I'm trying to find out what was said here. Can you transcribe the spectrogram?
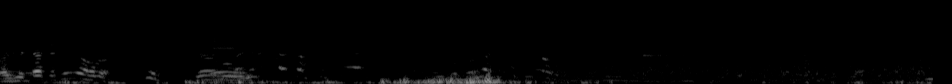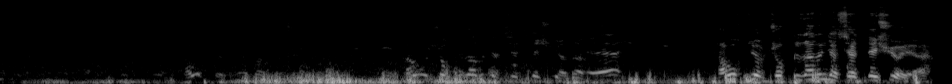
Ya yeter dedin ya oğlum. Tavuk çok kızarınca sertleşiyor da. Tavuk diyorum çok kızarınca sertleşiyor ya.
